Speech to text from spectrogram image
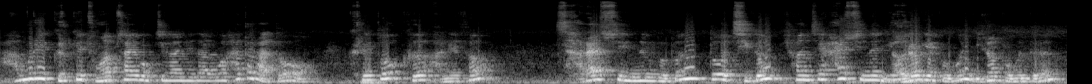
아무리 그렇게 종합사회복지관이라고 하더라도 그래도 그 안에서 잘할 수 있는 부분 또 지금 현재 할 수 있는 여러 개 부분 이런 부분들은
